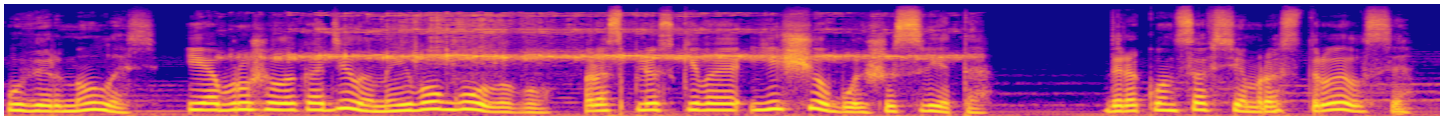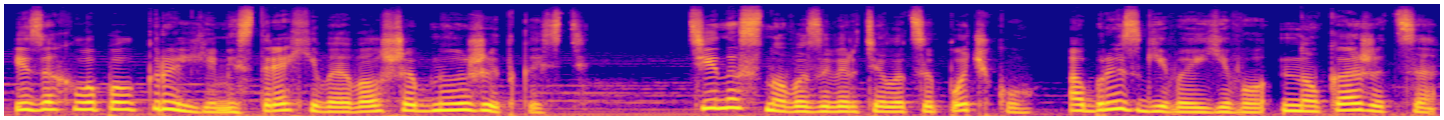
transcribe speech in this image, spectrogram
увернулась и обрушила кадила на его голову, расплескивая еще больше света. Дракон совсем расстроился и захлопал крыльями, стряхивая волшебную жидкость. Тина снова завертела цепочку, обрызгивая его, но, кажется,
